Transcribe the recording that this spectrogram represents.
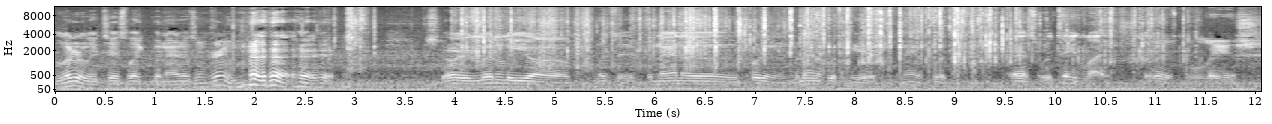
Literally tastes like bananas and cream. or literally, uh, what's it, banana pudding, banana pudding, yeah, banana pudding. That's what it tastes like. That's delicious.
